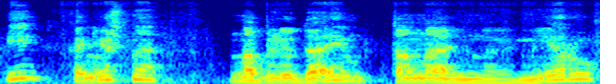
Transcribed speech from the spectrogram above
И, конечно, наблюдаем тональную меру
